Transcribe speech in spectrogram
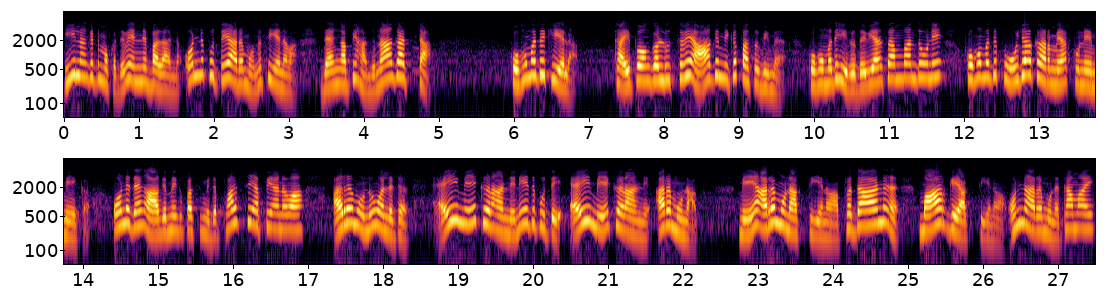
ඊළඟට මොකද වෙන්නේ බලන්න. ඔන්න පුතේ අරමුණු තියෙනවා. දැන් අපි හඳුනාගත්තා. කොහොමද කියලා. තයිපෝංගල් උත්සවයේ ආගමික පසුබිම. කොහොමද හිරුදෙවියන් සම්බන්ධ වුණේ? කොහොමද පූජා කර්මයක් වුණේ මේක? ඔන්න දැන් ආගමික පසුබිමට පස්සේ අපි යනවා අරමුණු වලට. ඇයි මේ කරන්නේ නේද පුතේ? ඇයි මේ කරන්නේ? අරමුණක්. මේ අරමුණක් තියෙනවා. ප්‍රධාන මාර්ගයක් තියෙනවා. ඔන්න අරමුණ තමයි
